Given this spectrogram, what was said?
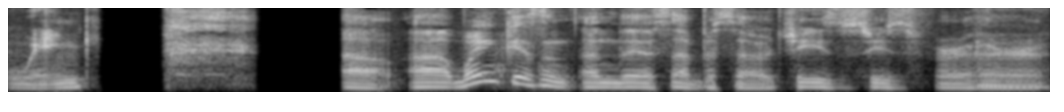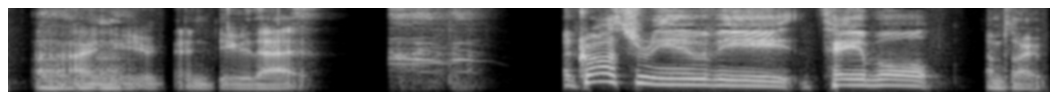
Wink. Oh, uh, Wink isn't in this episode. She's she's further. Uh, I knew you were going to do that. Across from you, the table. I'm sorry.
